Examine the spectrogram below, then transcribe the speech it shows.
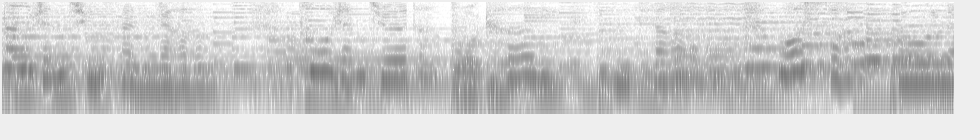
当人群散了。突然觉得我可以死掉，我受不了，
